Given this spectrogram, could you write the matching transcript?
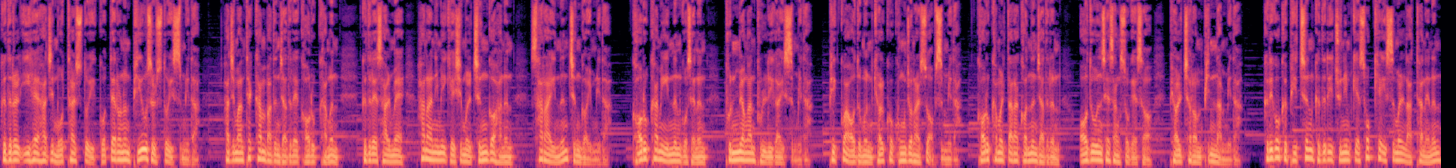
그들을 이해하지 못할 수도 있고 때로는 비웃을 수도 있습니다. 하지만 택함 받은 자들의 거룩함은 그들의 삶에 하나님이 계심을 증거하는 살아있는 증거입니다. 거룩함이 있는 곳에는 분명한 분리가 있습니다. 빛과 어둠은 결코 공존할 수 없습니다. 거룩함을 따라 걷는 자들은 어두운 세상 속에서 별처럼 빛납니다. 그리고 그 빛은 그들이 주님께 속해 있음을 나타내는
